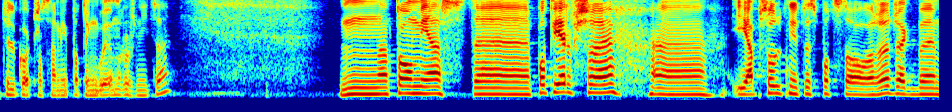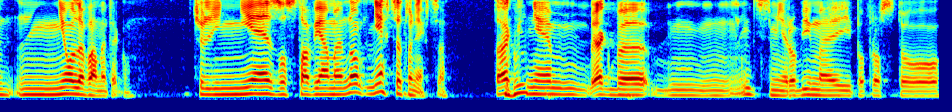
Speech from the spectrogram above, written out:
tylko czasami potęgują różnice. Natomiast e, po pierwsze, e, i absolutnie to jest podstawowa rzecz, jakby nie olewamy tego. Czyli nie zostawiamy, no nie chcę, to nie chcę. Tak? Nie, jakby mm, nic z tym nie robimy i po prostu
